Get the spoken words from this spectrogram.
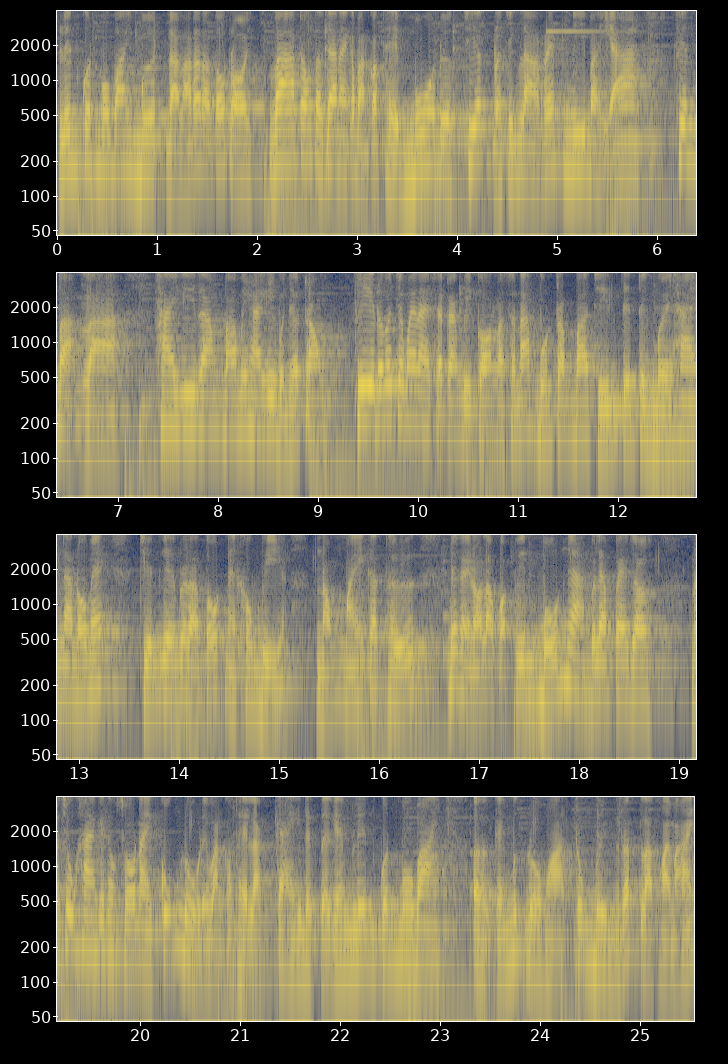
Liên Quân Mobile mượt đã là rất là tốt rồi. Và trong tầm giá này các bạn có thể mua được chiếc đó chính là Redmi 7A phiên bản là 2GB RAM 32GB bộ nhớ trong thì đối với chiếc máy này sẽ trang bị con là Snap 439 tiến trình 12 nanomet. Chiến game rất là tốt này không bị nóng máy các thứ. Bên cạnh đó là quả pin 4000 mAh. Nói chung hai cái thông số này cũng đủ để bạn có thể là cày được tựa game Liên Quân Mobile ở cái mức đồ hỏa trung bình rất là thoải mái.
